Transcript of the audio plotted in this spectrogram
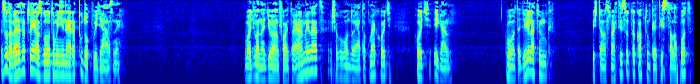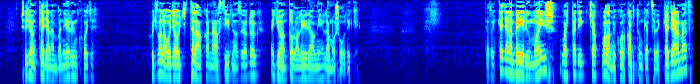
ez oda vezetett, hogy én azt gondoltam, hogy én erre tudok vigyázni. Vagy van egy olyan fajta elmélet, és akkor gondoljátok meg, hogy, hogy igen, volt egy életünk, Isten azt megtisztotta, kaptunk egy tiszta lapot, és egy olyan kegyelemben érünk, hogy, hogy valahogy, ahogy tele akarná azt írni az ördög, egy olyan tollal írja, ami lemosódik. Tehát, hogy kegyelembe érünk ma is, vagy pedig csak valamikor kaptunk egyszer egy kegyelmet,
